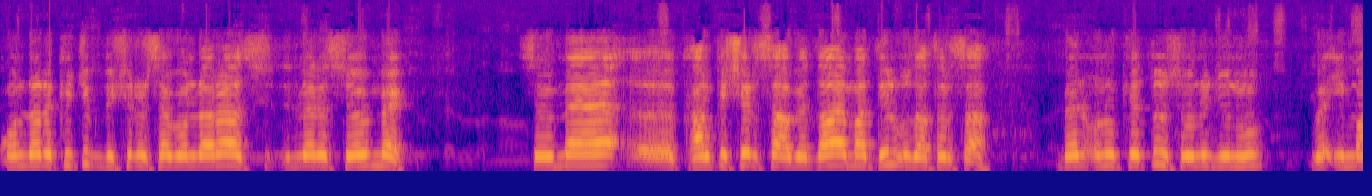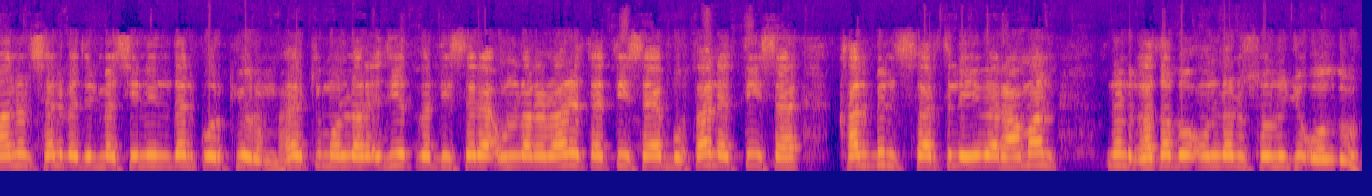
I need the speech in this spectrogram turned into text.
onları küçük düşürürse onlara, onlara sövmek sövmeye e, kalkışırsa ve daima dil uzatırsa ben onun kötü sonucunu ve imanın selbedilmesinden korkuyorum. Her kim onlara eziyet verdiyse, onlara lanet ettiyse, buhtan ettiyse, kalbin sertliği ve Rahman'ın gadabı onların sonucu oldu.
